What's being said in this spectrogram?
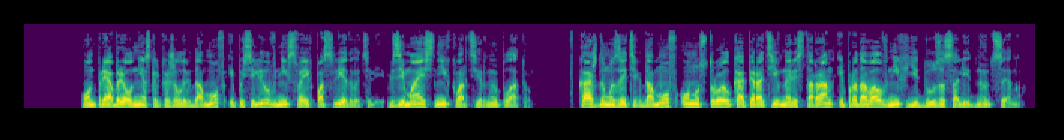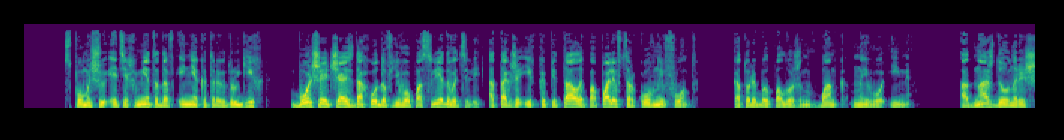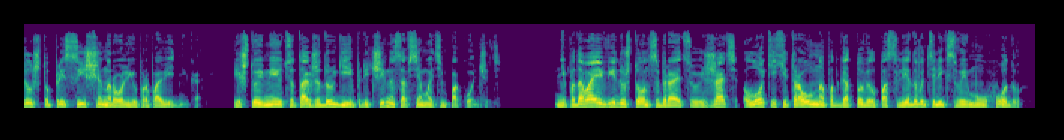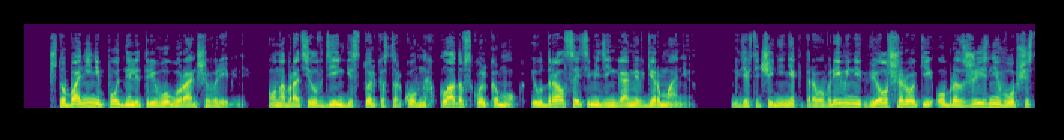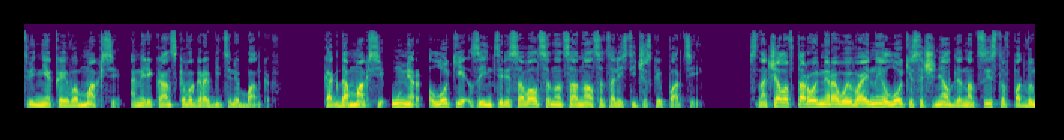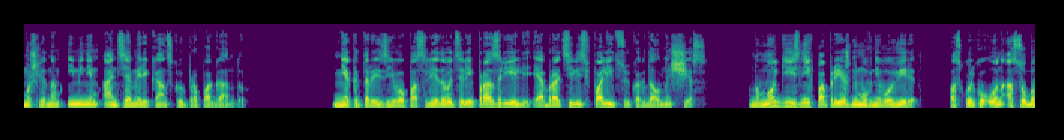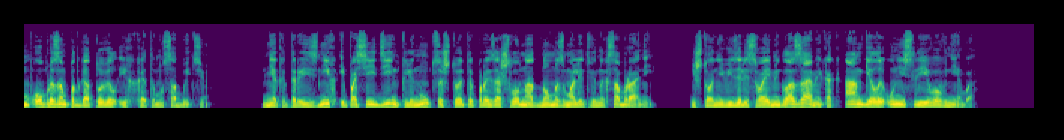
Он приобрел несколько жилых домов и поселил в них своих последователей, взимая с них квартирную плату. В каждом из этих домов он устроил кооперативный ресторан и продавал в них еду за солидную цену. С помощью этих методов и некоторых других большая часть доходов его последователей, а также их капиталы попали в церковный фонд, который был положен в банк на его имя. Однажды он решил, что присыщен ролью проповедника и что имеются также другие причины со всем этим покончить. Не подавая виду, что он собирается уезжать, Локи хитроумно подготовил последователей к своему уходу, чтобы они не подняли тревогу раньше времени. Он обратил в деньги столько церковных вкладов, сколько мог, и удрал с этими деньгами в Германию, где в течение некоторого времени вел широкий образ жизни в обществе некоего Макси, американского грабителя банков. Когда Макси умер, Локи заинтересовался национал-социалистической партией. С начала Второй мировой войны Локи сочинял для нацистов под вымышленным именем антиамериканскую пропаганду. Некоторые из его последователей прозрели и обратились в полицию, когда он исчез. Но многие из них по-прежнему в него верят, поскольку он особым образом подготовил их к этому событию. Некоторые из них и по сей день клянутся, что это произошло на одном из молитвенных собраний, и что они видели своими глазами, как ангелы унесли его в небо.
